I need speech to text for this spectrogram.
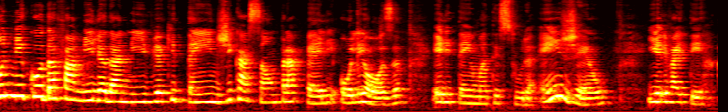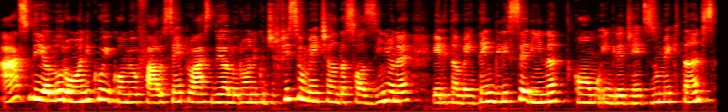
único da família da Nivea que tem indicação para pele oleosa. Ele tem uma textura em gel, e ele vai ter ácido hialurônico e como eu falo sempre o ácido hialurônico dificilmente anda sozinho, né? Ele também tem glicerina como ingredientes umectantes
